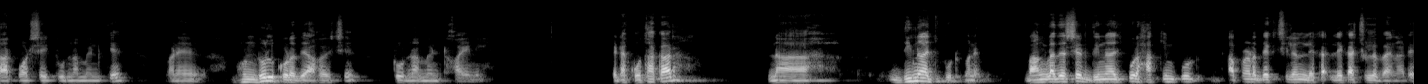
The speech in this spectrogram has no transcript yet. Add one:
তারপর সেই টুর্নামেন্টকে মানে ভুন্ডুল করে দেওয়া হয়েছে। টুর্নামেন্ট হয়নি। এটা কোথাকার? না, দিনাজপুর মানে বাংলাদেশের দিনাজপুর, হাকিমপুর, আপনারা দেখছিলেন লেখা লেখা ছিল ব্যানারে।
